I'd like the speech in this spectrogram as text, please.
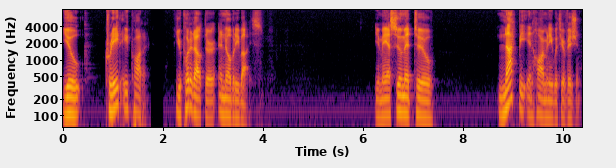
you create a product, you put it out there, and nobody buys. You may assume it to not be in harmony with your vision.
